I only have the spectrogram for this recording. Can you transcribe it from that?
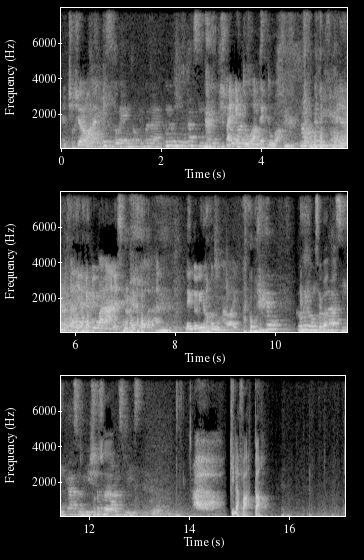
Il cicerone. Ma è tua, è tua. No, non è Allora sta più banale se non è tua, dai. Le indovino con una, vai. Come comportarsi in caso di shutdown su Instagram? Chi l'ha fatta? Forse qualcuno che ha dato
